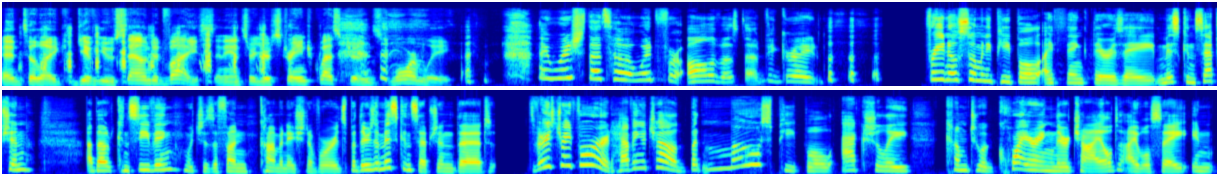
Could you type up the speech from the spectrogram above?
and to like give you sound advice and answer your strange questions warmly. I wish that's how it went for all of us. That'd be great. for you know, so many people, I think there is a misconception about conceiving, which is a fun combination of words, but there's a misconception that it's very straightforward having a child, but most people actually come to acquiring their child, I will say, in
